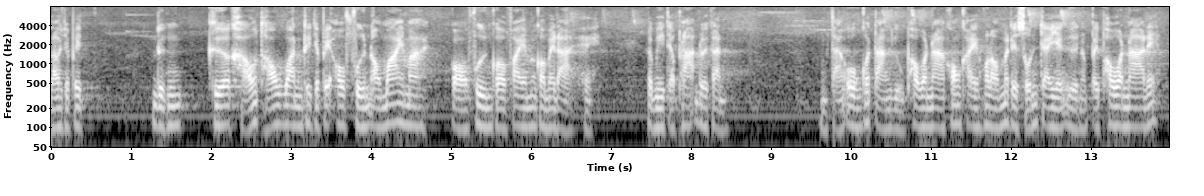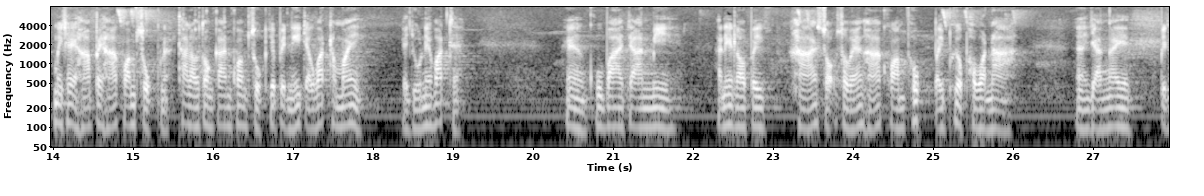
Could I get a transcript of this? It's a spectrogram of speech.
เราจะไปดึงเครือเขาเถาวันที่จะไปเอาฟืนเอาไม้มา ก่อฟืนก่อไฟมันก็ไม่ได้ ก็มีแต่พระด้วยกัน ต่างองค์ก็ต่างอยู่ภาวนาของใครของเราไม่ได้สนใจอย่างอื่นไปภาวนาเนี่ยไม่ใช่หาไปหาความสุขนะถ้าเราต้องการความสุขจะเป็นหนีจากวัดทำไมจะอยู่ในวัดใช่ครูบาอาจารย์มี อันนี้เราไปหาเสาะแสวงหาความทุกข์ไปเพื่อภาวนา อย่างไงเป็น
